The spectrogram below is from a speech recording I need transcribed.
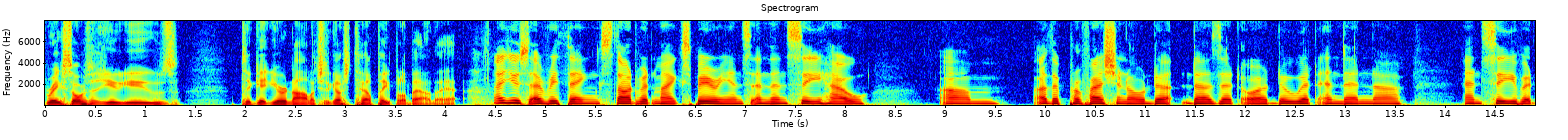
resources you use to get your knowledge to go tell people about that? I use everything. Start with my experience and then see how um, other professional do, does it or do it, and then uh, and see if it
